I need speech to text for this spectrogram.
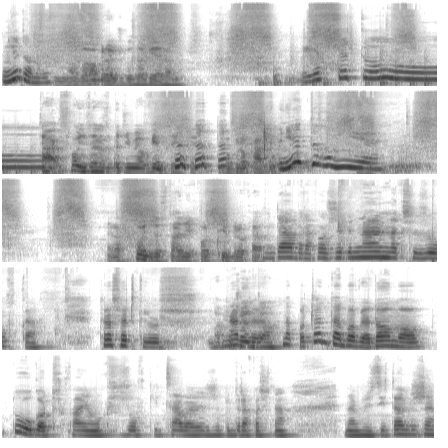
Nie do mnie. No dobra, już go zabieram. Jeszcze tu. Tak, słoń zaraz będzie miał więcej tego brokatu. Nie do mnie. Teraz słoń dostanie polskie brokaty. Dobra, pożegnalna krzyżówka. Troszeczkę już Napoczęta. napoczęta, bo wiadomo, długo trwają krzyżówki całe, żeby drapać na, na wizji. Także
